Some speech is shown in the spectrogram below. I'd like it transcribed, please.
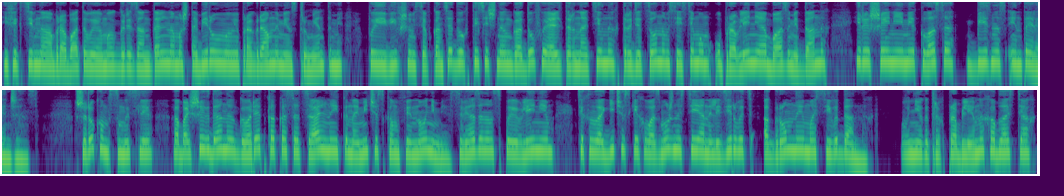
эффективно обрабатываемых горизонтально масштабируемыми программными инструментами, появившимся в конце 2000-х годов и альтернативных традиционным системам управления базами данных и решениями класса Business Intelligence. В широком смысле о больших данных говорят как о социально-экономическом феномене, связанном с появлением технологических возможностей анализировать огромные массивы данных. В некоторых проблемных областях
